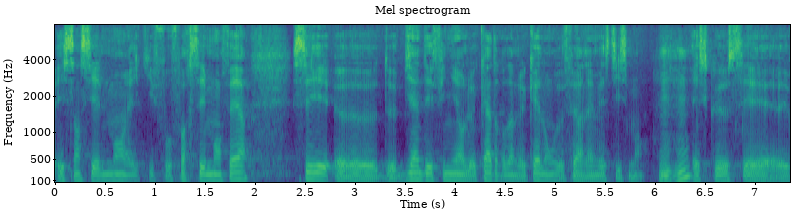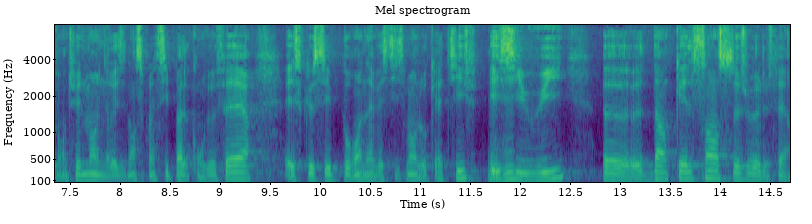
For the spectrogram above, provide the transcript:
essentiellement, et qu'il faut forcément faire, c'est de bien définir le cadre dans lequel on veut faire l'investissement. Mhm. Est-ce que c'est éventuellement une résidence principale qu'on veut faire? Est-ce que c'est pour un investissement locatif? Et mhm. si oui, euh, dans quel sens je veux le faire?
